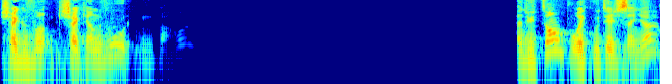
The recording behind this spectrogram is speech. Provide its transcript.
Chacun de vous, a du temps pour écouter le Seigneur.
